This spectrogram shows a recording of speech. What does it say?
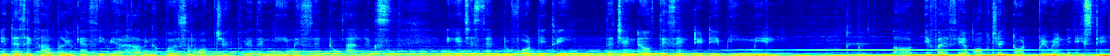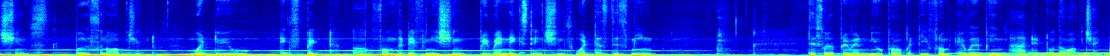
In this example, you can see we are having a person object where the name is set to Alex, age is set to 43, the gender of this entity being male. Uh, if I say object.prevent extensions, person object, what do you expect uh, from the definition prevent extensions? What does this mean? This will prevent new property from ever being added to the object.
